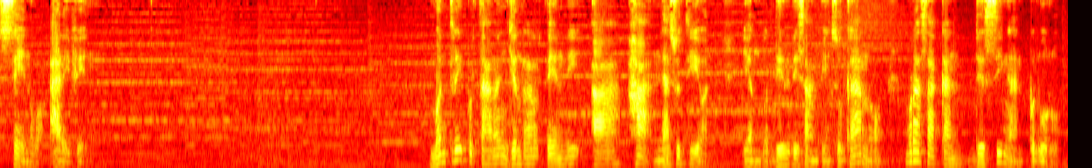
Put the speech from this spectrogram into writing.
Senwa Arifin. Menteri Pertahanan Jenderal TNI A.H. Nasution yang berdiri di samping Soekarno merasakan desingan peluru.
